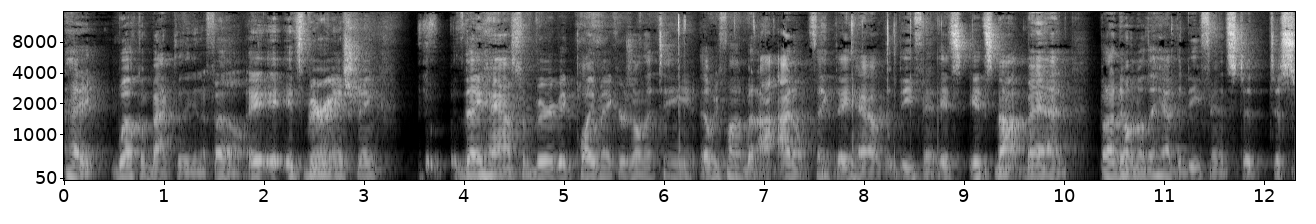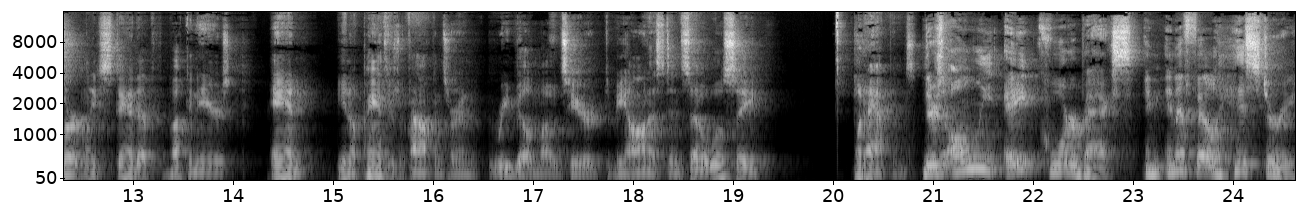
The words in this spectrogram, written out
"Hey, welcome back to the NFL." It, it, it's very interesting they have some very big playmakers on the team. That'll be fun, but I, I don't think they have the defense. It's it's not bad, but I don't know they have the defense to to certainly stand up to the Buccaneers. And you know, Panthers and Falcons are in rebuild modes here, to be honest. And so we'll see what happens. There's only eight quarterbacks in NFL history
